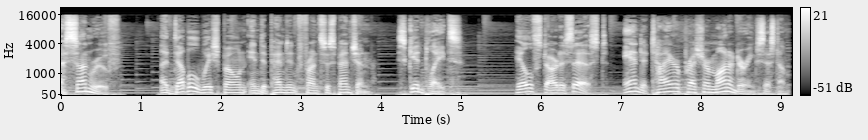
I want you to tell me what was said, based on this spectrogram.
a sunroof, a double wishbone independent front suspension, skid plates, hill start assist, and a tire pressure monitoring system.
